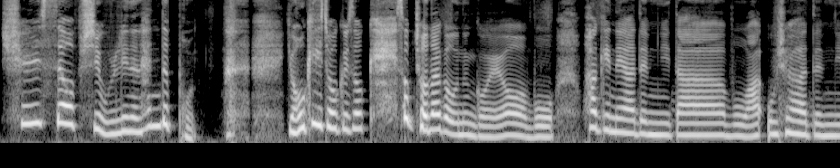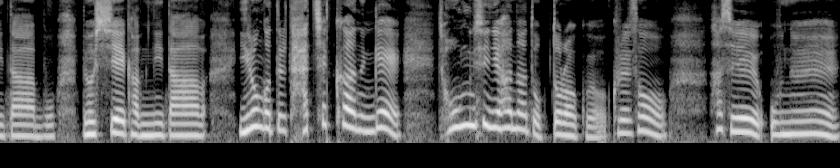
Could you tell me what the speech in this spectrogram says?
쉴 새 없이 울리는 핸드폰. 여기저기서 계속 전화가 오는 거예요. 뭐, 확인해야 됩니다. 뭐, 오셔야 됩니다. 뭐, 몇 시에 갑니다. 이런 것들 다 체크하는 게 정신이 하나도 없더라고요. 그래서 사실 오늘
